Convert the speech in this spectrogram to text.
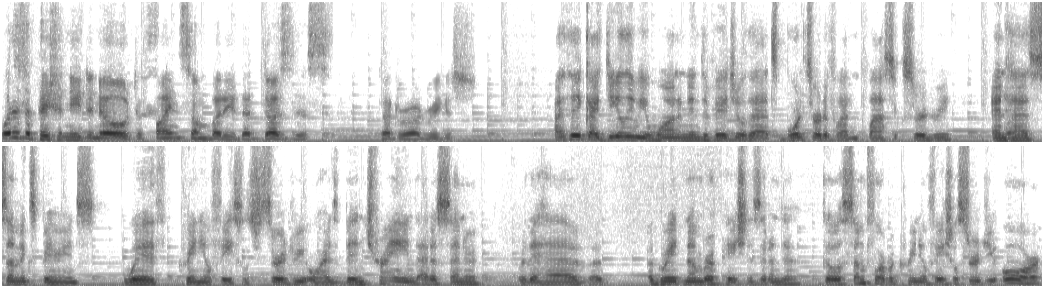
what does a patient need to know to find somebody that does this, Dr. Rodriguez? I think ideally we want an individual that's board certified in plastic surgery and right. has some experience with craniofacial surgery or has been trained at a center where they have a, a great number of patients that undergo some form of craniofacial surgery or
